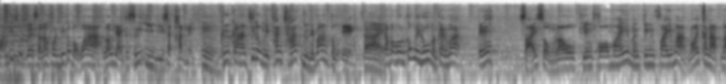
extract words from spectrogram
ว่าสวรรค์ที่สุดเลยสำหรับคนที่ก็บอกว่าเราอยากจะซื้อ EV สักคันหนึ่งอืมคือการที่เรามีแท่นชาร์จอยู่ในบ้านตัวเองใช่แต่บางคนก็ไม่รู้เหมือนกันว่า เอ๊ะสายส่งเราเพียงพอไหม มันกินไฟมากน้อยขนาดไหน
